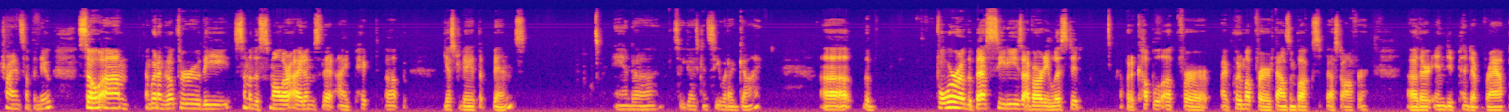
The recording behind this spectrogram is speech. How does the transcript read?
trying something new. So um, I'm going to go through the some of the smaller items that I picked up yesterday at the bins and uh, so you guys can see what I got. Uh, the four of the best CDs I've already listed. I put a couple up for I put them up for a thousand bucks best offer. Uh, they're independent rap.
